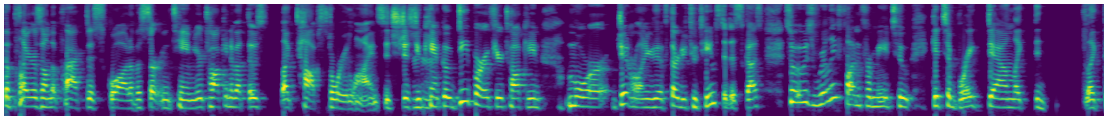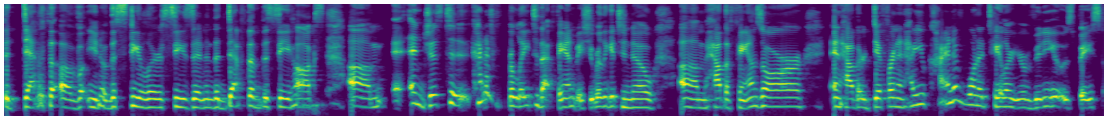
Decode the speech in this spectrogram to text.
the players on the practice squad of a certain team. You're talking about those like top storylines. It's just you mm-hmm. can't go deeper if you're talking more general and you have 32 teams to discuss. So it was really fun for me to get to break down like the like the depth of you know the Steelers season and the depth of the Seahawks, um, and just to kind of relate to that fan base, you really get to know um, how the fans are and how they're different, and how you kind of want to tailor your videos based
